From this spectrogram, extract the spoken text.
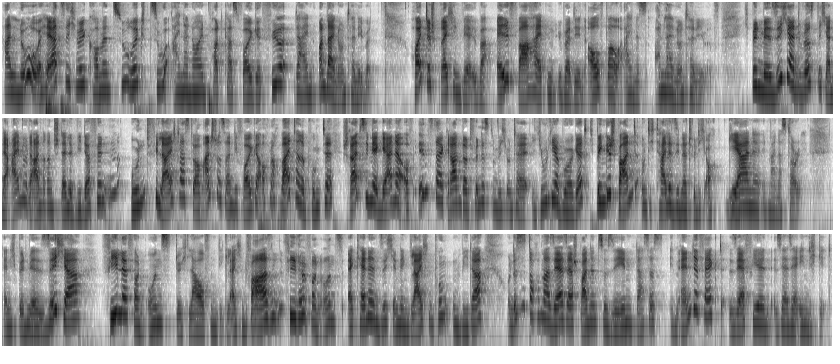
Hallo, herzlich willkommen zurück zu einer neuen Podcast-Folge für dein Online-Unternehmen. Heute sprechen wir über elf Wahrheiten über den Aufbau eines Online-Unternehmens. Ich bin mir sicher, du wirst dich an der einen oder anderen Stelle wiederfinden und vielleicht hast du am Anschluss an die Folge auch noch weitere Punkte. Schreib sie mir gerne auf Instagram, dort findest du mich unter Julia Burget. Ich bin gespannt und ich teile sie natürlich auch gerne in meiner Story. Denn ich bin mir sicher, Viele von uns durchlaufen die gleichen Phasen, viele von uns erkennen sich in den gleichen Punkten wieder und es ist doch immer sehr, sehr spannend zu sehen, dass es im Endeffekt sehr vielen sehr, sehr ähnlich geht.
